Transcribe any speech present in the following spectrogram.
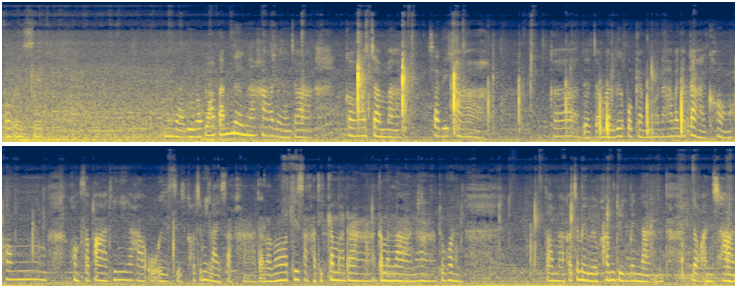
โอเอซิสนี่เดี๋ยวดูรอบๆแป๊บนึงนะคะ เดี๋ยวเราจะก็จะมาสวัสดีค่ะ ก็เดี๋ยวจะมาเลือกโปรแกรมนวดนะคะ บรรยากาศของห้องของสปาที่นี่นะคะ Oasis เขาจะมีหลายสาขา แต่เรานวดที่สาขาที่กัมารากำมะลานะคะทุกคน ต่อมาก็จะมีเวลคัมดริงเป็นน้ำดอกอัญชัน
